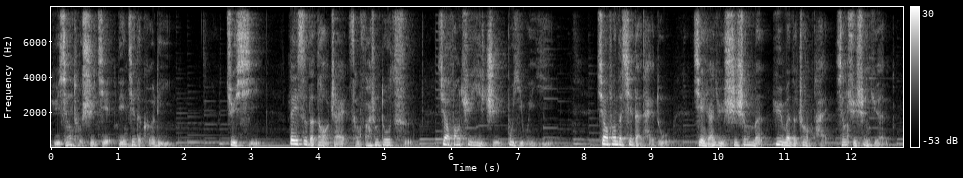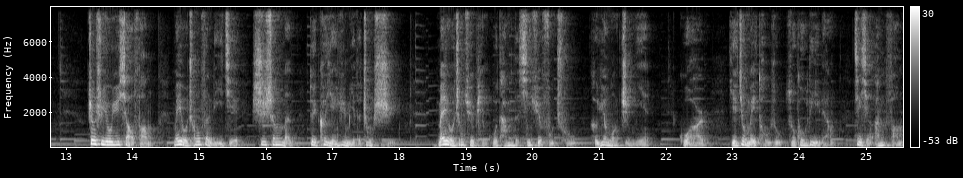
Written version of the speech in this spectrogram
与乡土世界连接的隔离。据悉，类似的盗摘曾发生多次，校方却一直不以为意。校方的懈怠态度，显然与师生们郁闷的状态相去甚远。正是由于校方没有充分理解师生们对科研玉米的重视，没有正确评估他们的心血付出和愿望执念，故而。也就没投入足够力量进行安防，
